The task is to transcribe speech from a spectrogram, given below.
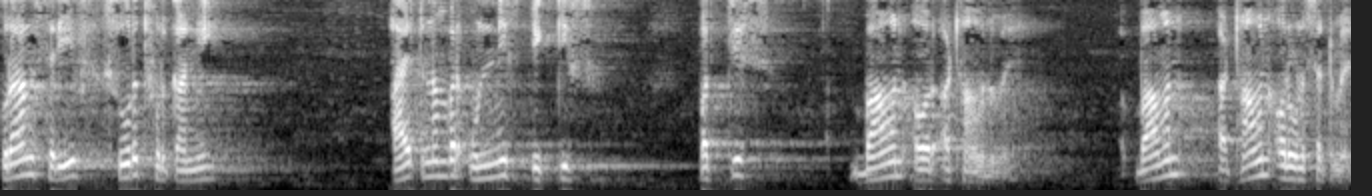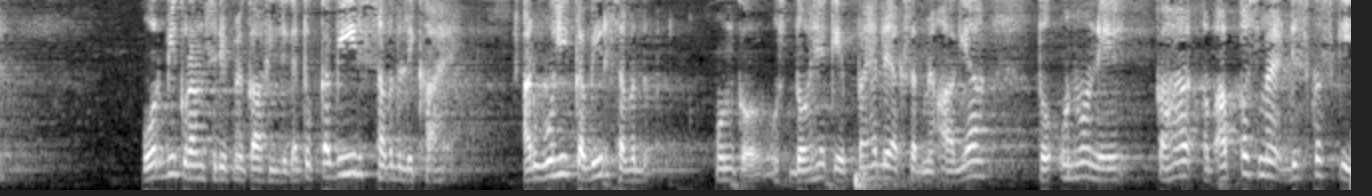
कुरान शरीफ सूरत फुरकानी आयत नंबर 19, 21, 25, बावन और अठावन में। बावन अठावन और उनसठ में। और भी कुरान शरीफ में काफ़ी जगह तो कबीर शब्द लिखा है। और वही कबीर शब्द उनको उस दोहे के पहले अक्षर में आ गया तो उन्होंने कहा, अब आपस में डिस्कस की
